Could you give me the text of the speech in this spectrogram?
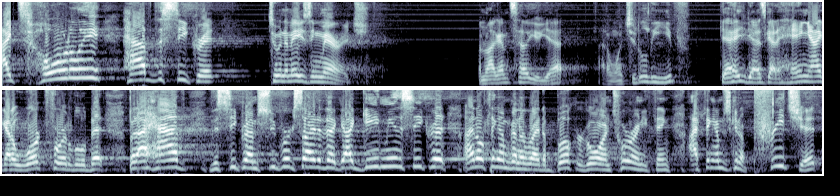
I totally have the secret to an amazing marriage. I'm not going to tell you yet. I don't want you to leave. Okay, you guys got to hang out, I got to work for it a little bit. But I have the secret. I'm super excited that God gave me the secret. I don't think I'm going to write a book or go on tour or anything. I think I'm just going to preach it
